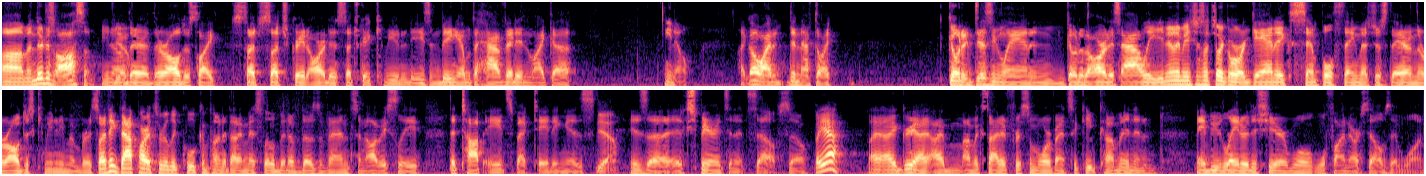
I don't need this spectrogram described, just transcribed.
um, and they're just awesome you know Yeah. they're they're all just like such such great artists such great communities and being able to have it in like a you know like oh i didn't have to like go to Disneyland and go to the artist alley. You know what I mean? It's just such like an organic, simple thing that's just there, and they're all just community members. So I think that part's a really cool component that I miss a little bit of those events, and obviously the top eight spectating is Yeah. is a an experience in itself. So, but yeah, I, I agree. I, I'm I'm excited for some more events to keep coming, and maybe later this year we'll we'll find ourselves at one.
